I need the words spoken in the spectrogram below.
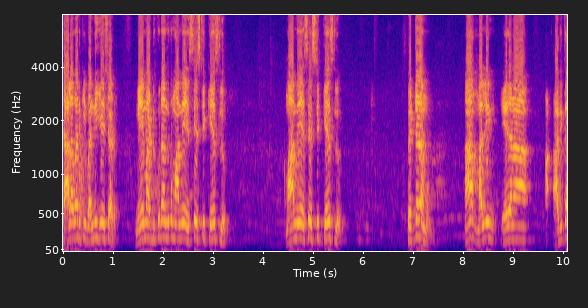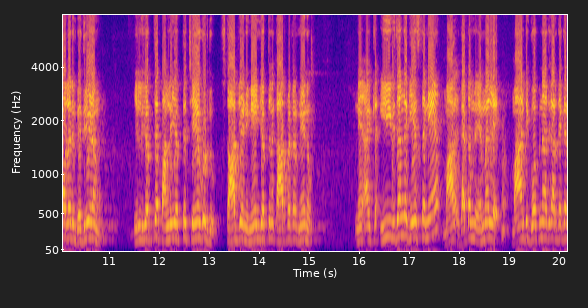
చాలా వరకు ఇవన్నీ చేశాడు. మేము అడ్డుకున్నందుకు మా మీద ఎస్ఎస్టీ కేసులు మా మీద ఎస్ఎస్టీ కేసులు పెట్టడము మళ్ళీ ఏదైనా అధికారులను బెదిరియడము. వీళ్ళు చెప్తే పనులు చెప్తే చేయకూడదు. స్టాప్ చేయండి. నేను చెప్తున్న కార్పొరేటర్ నేను. ఇట్లా ఈ విధంగా చేస్తేనే మా గతంలో ఎమ్మెల్యే మా ఆంటీ గోపినాథ్ గారి దగ్గర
